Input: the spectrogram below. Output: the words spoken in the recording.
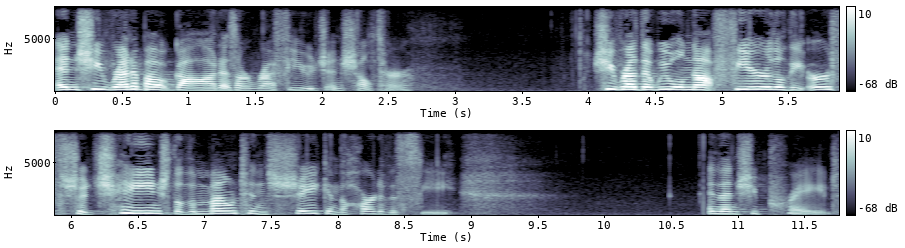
and she read about God as our refuge and shelter. She read that we will not fear though the earth should change, though the mountains shake in the heart of the sea. And then she prayed.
